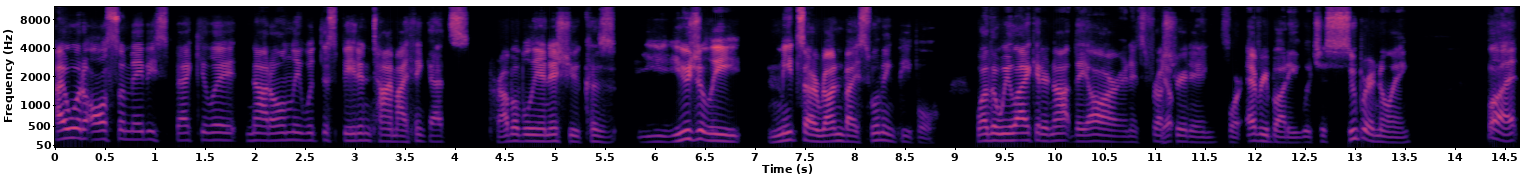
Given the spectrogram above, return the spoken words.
I would also maybe speculate not only with the speed and time. I think that's probably an issue because usually meets are run by swimming people, whether we like it or not. They are, and it's frustrating yep. for everybody, which is super annoying. But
